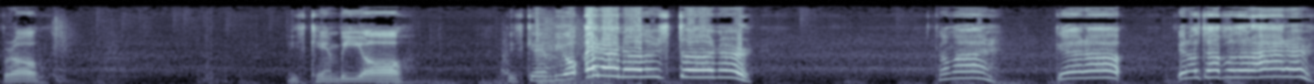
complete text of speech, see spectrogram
Bro. These can be all. These can be all. And another stunner! Come on! Get up! Get on top of the ladder!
